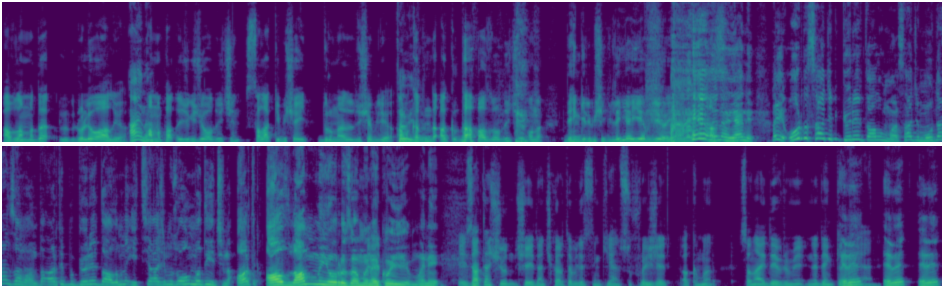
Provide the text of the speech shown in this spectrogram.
avlanmada rolü o alıyor. Aynen. Ama patlayıcı gücü olduğu için salak gibi şey durumlara düşebiliyor. Tabii Ama ki. kadında akıl daha fazla olduğu için onu dengeli bir şekilde yayabiliyor yani. Aynen yani. Hayır orada sadece bir görev dağılımı var. Sadece modern zamanda artık bu görev dağılımına ihtiyacımız olmadığı için artık avlanmıyoruz amına Evet. koyayım. Hani E zaten şu şeyden çıkartabilirsin ki yani sufraje akımı sanayi devrimine denk geliyor evet, yani. evet, evet.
